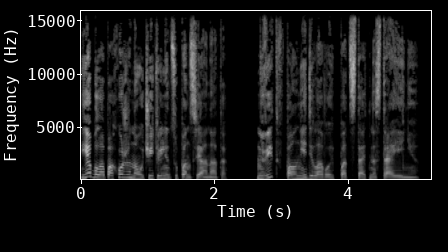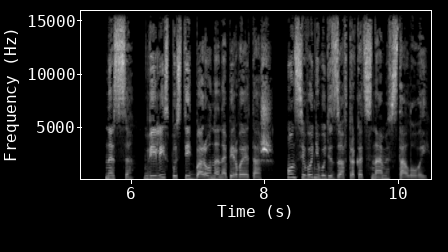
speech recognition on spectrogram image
я была похожа на учительницу пансионата. Вид вполне деловой, под стать настроению. «Несса, вели спустить барона на первый этаж. Он сегодня будет завтракать с нами в столовой.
